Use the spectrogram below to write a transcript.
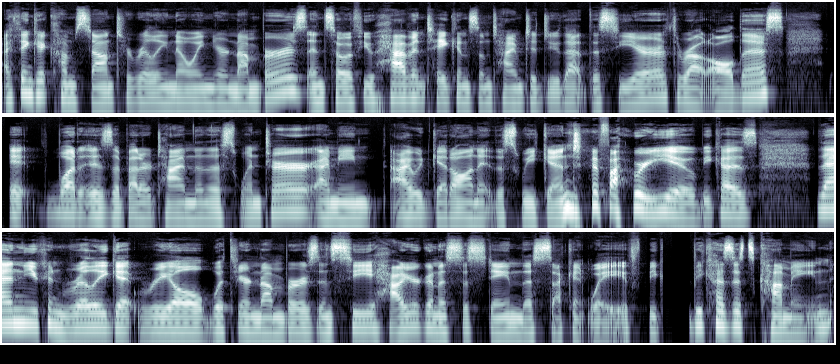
I think it comes down to really knowing your numbers. And so if you haven't taken some time to do that this year throughout all this, it what is a better time than this winter? I mean, I would get on it this weekend if I were you because then you can really get real with your numbers and see how you're going to sustain this second wave because it's coming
